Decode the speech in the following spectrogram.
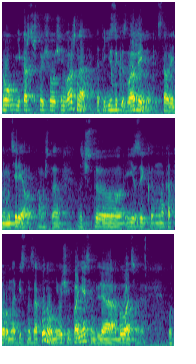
Ну, мне кажется, что еще очень важно, это язык изложения, представления материала, потому что зачастую язык, на котором написаны законы, он не очень понятен для обывателя. Вот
